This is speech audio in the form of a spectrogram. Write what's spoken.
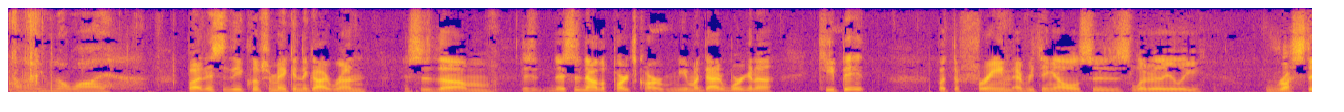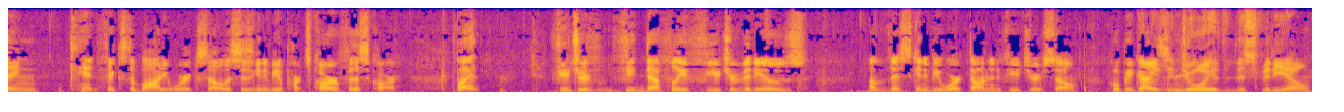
I don't even know why. But this is the Eclipse we're making the guy run. This is the um this this is now the parts car. Me and my dad we're gonna keep it, but the frame, everything else is literally rusting. Can't fix the body work. So this is gonna be a parts car for this car. But future, definitely future videos of this to be worked on in the future. So, hope you guys enjoy this video.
